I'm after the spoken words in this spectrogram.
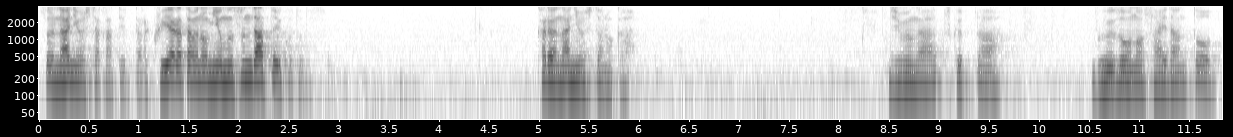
それ何をしたかといったら悔い改めの実を結んだということです彼は何をしたのか。自分が作った偶像の祭壇と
